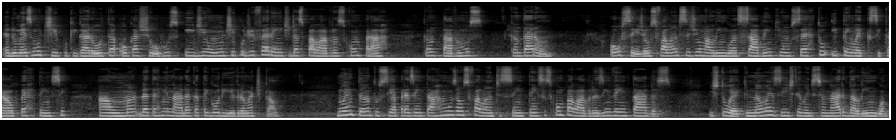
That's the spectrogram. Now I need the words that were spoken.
é do mesmo tipo que garota ou cachorros e de um tipo diferente das palavras comprar, cantávamos, cantarão. Ou seja, os falantes de uma língua sabem que um certo item lexical pertence a uma determinada categoria gramatical. No entanto, se apresentarmos aos falantes sentenças com palavras inventadas, isto é, que não existem no dicionário da língua,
